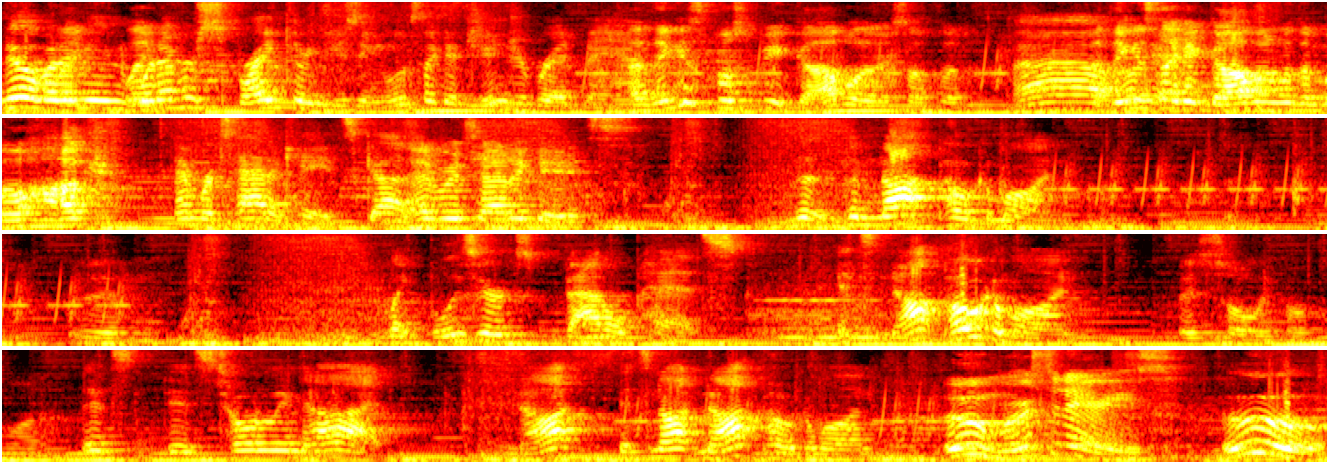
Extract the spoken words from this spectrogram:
no, but like- I mean, like- whatever sprite they're using looks like a gingerbread man. I think it's supposed to be a goblin or something. Ah, I think it's like a goblin with a mohawk And got it. and. The, the not Pokemon. Like Blizzard's battle pets. It's not Pokemon. It's totally Pokemon. It's it's totally not. Not it's not not Pokemon. Ooh, mercenaries. Ooh.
